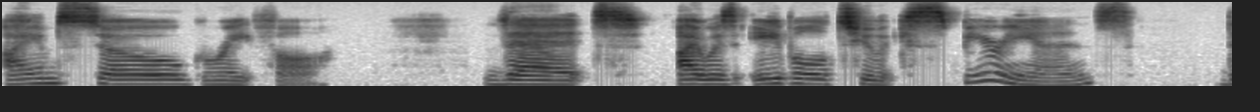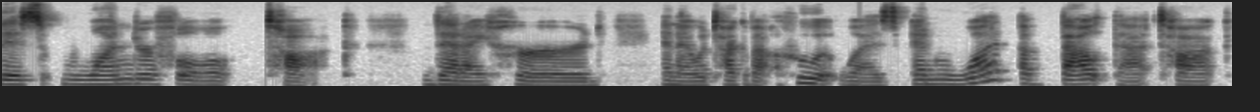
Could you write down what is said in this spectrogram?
I am so grateful that I was able to experience this wonderful talk that I heard, and I would talk about who it was and what about that talk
